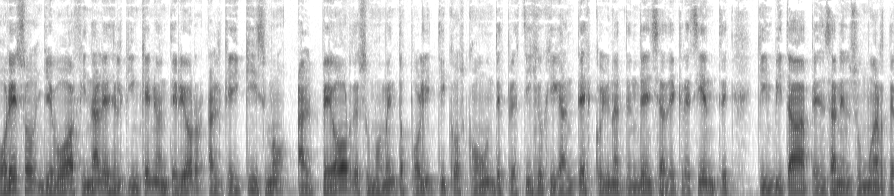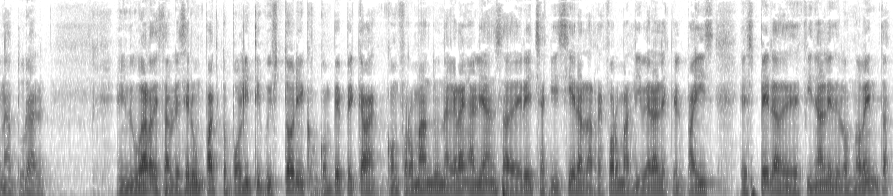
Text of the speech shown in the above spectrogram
Por eso llevó a finales del quinquenio anterior al queiquismo al peor de sus momentos políticos con un desprestigio gigantesco y una tendencia decreciente que invitaba a pensar en su muerte natural. En lugar de establecer un pacto político histórico con PPK, conformando una gran alianza de derecha que hiciera las reformas liberales que el país espera desde finales de los 90,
